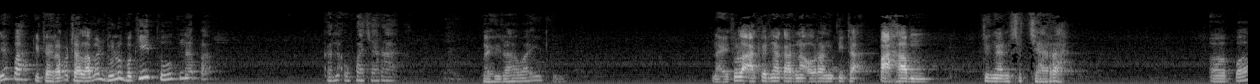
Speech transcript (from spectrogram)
Kenapa? Di daerah pedalaman dulu begitu. Kenapa? Karena upacara Bahirawa itu. Nah itulah akhirnya karena orang tidak paham dengan sejarah apa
